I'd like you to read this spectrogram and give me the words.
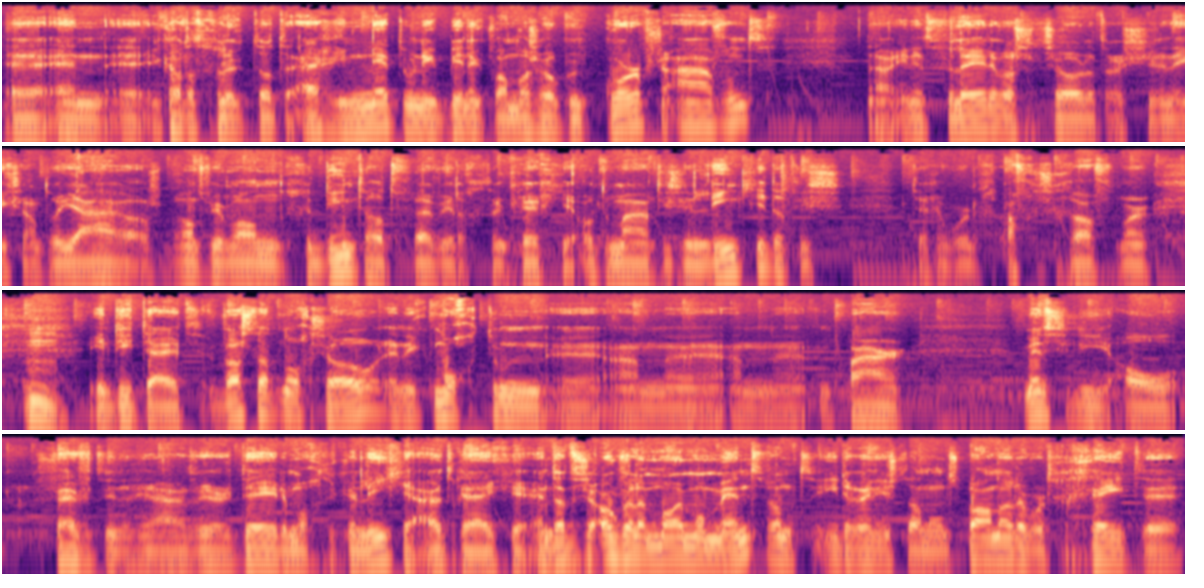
En ik had het geluk dat eigenlijk net toen ik binnenkwam... was ook een korpsavond. Nou, in het verleden was het zo dat als je een x-aantal jaren als brandweerman gediend had vrijwillig... dan kreeg je automatisch een linkje. Dat is tegenwoordig afgeschaft. Maar in die tijd was dat nog zo. En ik mocht toen eh, aan, eh, aan eh, een paar mensen die al 25 jaar het werk deden, mocht ik een lintje uitreiken. En dat is ook wel een mooi moment, want iedereen is dan ontspannen. Er wordt gegeten,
